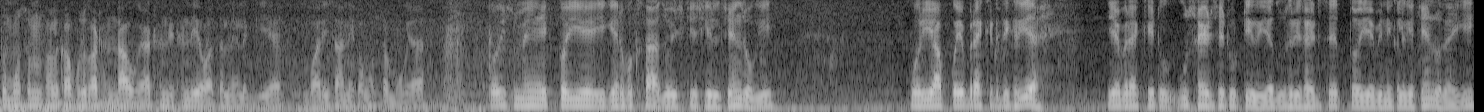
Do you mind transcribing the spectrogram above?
तो मौसम हल्का फुल्का ठंडा हो गया ठंडी ठंडी हवा चलने लगी है बारिश आने का मौसम हो गया। है तो इसमें एक तो ये ये गेयर बक्सा है जो इसकी सील चेंज होगी और ये आपको ये ब्रैकेट दिख रही है ये ब्रैकेट उस साइड से टूटी हुई है, दूसरी साइड से तो ये भी निकल के चेंज हो जाएगी।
